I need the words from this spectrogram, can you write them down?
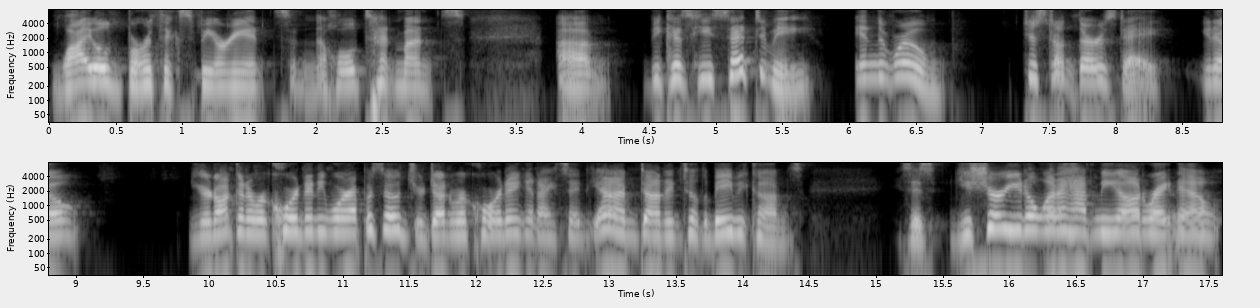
wild birth experience and the whole 10 months um, because he said to me in the room just on Thursday, you know, you're not going to record any more episodes. You're done recording. And I said, yeah, I'm done until the baby comes. He says, You sure you don't want to have me on right now?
